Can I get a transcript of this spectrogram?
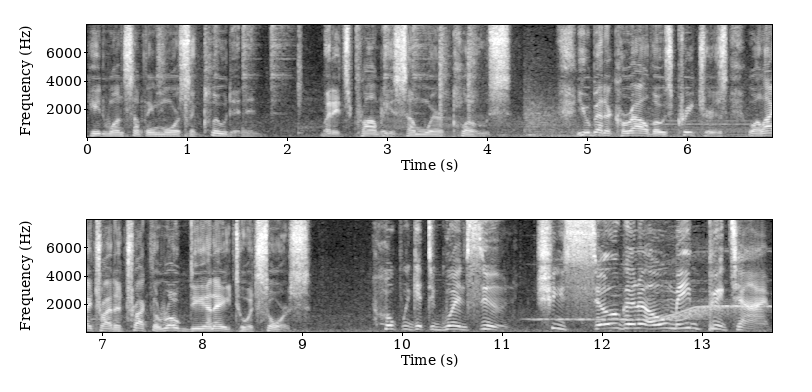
He'd want something more secluded. But it's probably somewhere close. You better corral those creatures while I try to track the rogue DNA to its source. Hope we get to Gwen soon. She's so gonna owe me big time.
